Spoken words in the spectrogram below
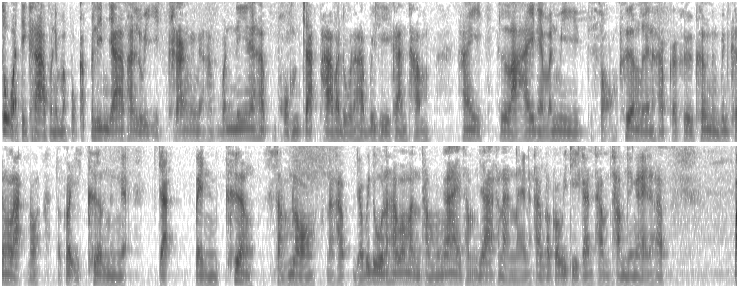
สวัสดีครับ วันนี้มาพบกับปริญญาพาลุยอีกครั้งนะครับ วันนี้นะครับผมจะพามาดูนะครับ วิธีการทำให้ลน์เนี่ยมันมี 2 เครื่องเลยนะครับ ก็คือเครื่องหนึ่งเป็นเครื่องหลักเนาะแล้วก็อีกเครื่องหนึ่งเนี่ยจะเป็นเครื่องสำรองนะครับ เดี๋ยวไปดูนะครับว่ามันทำง่ายทำยากขนาดไหนนะครับ แล้วก็วิธีการทำทำยังไงนะครับไป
